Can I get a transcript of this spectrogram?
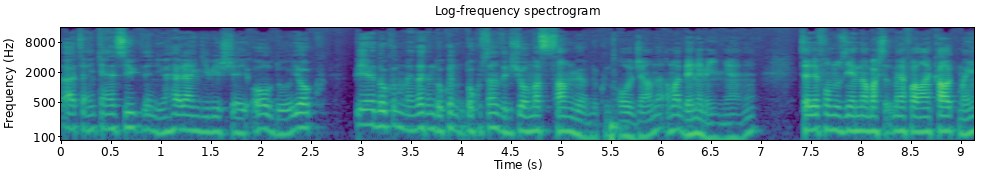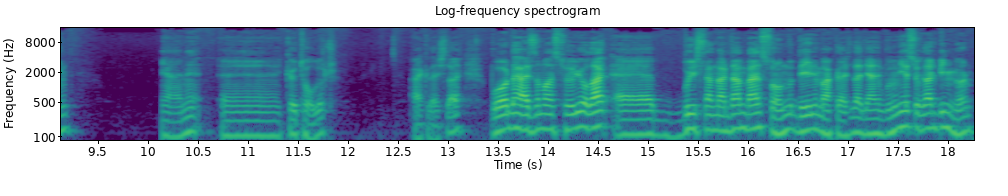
zaten kendisi yükleniyor. Herhangi bir şey olduğu yok. Bir yere dokunmayın. Zaten dokun, dokunsanız da bir şey olmaz sanmıyorum dokun olacağını. Ama denemeyin yani. Telefonunuzu yeniden başlatmaya falan kalkmayın. Yani eee, kötü olur arkadaşlar. Bu arada her zaman söylüyorlar eee, bu işlemlerden ben sorumlu değilim arkadaşlar. Yani bunu niye söyler bilmiyorum.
